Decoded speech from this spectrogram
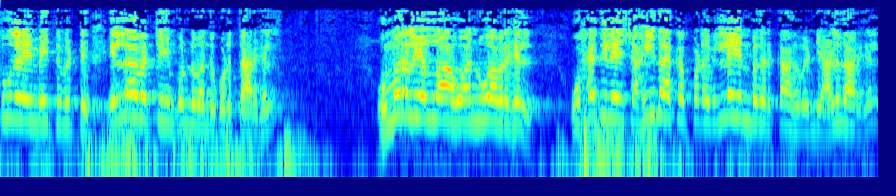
தூதரையும் வைத்துவிட்டு எல்லாவற்றையும் கொண்டு வந்து கொடுத்தார்கள். உமர் அலி அல்லாஹு அன்பு அவர்கள் உஹதிலே ஷஹீதாக்கப்படவில்லை என்பதற்காக வேண்டி அழுதார்கள்.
